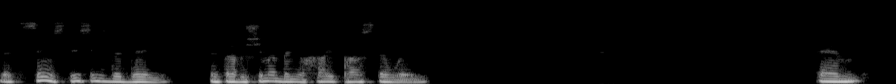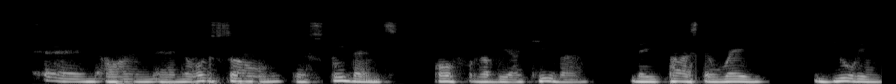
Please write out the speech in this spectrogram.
that since this is the day that Rabbi Shimon ben Yochai passed away, and and on and also the students of Rabbi Akiva they passed away during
